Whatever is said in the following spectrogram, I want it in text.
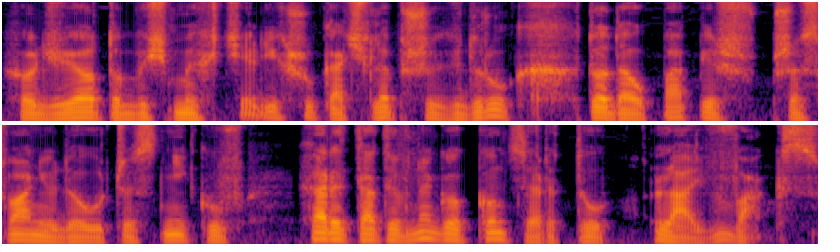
Chodzi o to, byśmy chcieli szukać lepszych dróg, dodał papież w przesłaniu do uczestników charytatywnego koncertu Live Wax.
